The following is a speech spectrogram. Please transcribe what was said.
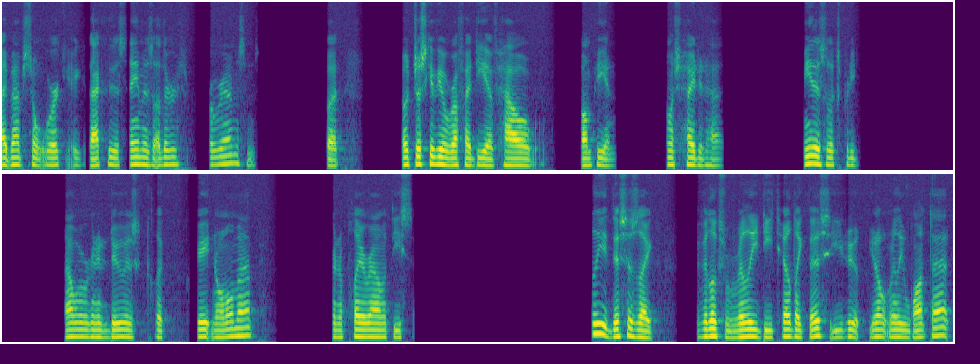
Height maps don't work exactly the same as other programs, but it'll just give you a rough idea of how bumpy and how much height it has me this looks pretty now what we're going to do is click create normal map. We're going to play around with these really this is like if it looks really detailed like this you do you don't really want that.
